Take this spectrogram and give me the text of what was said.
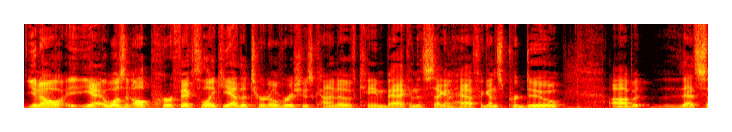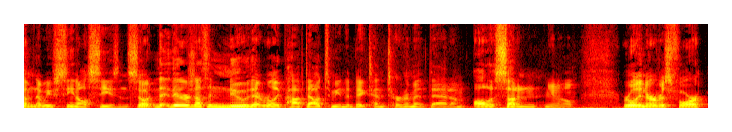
you know, yeah, it wasn't all perfect. Like, yeah, the turnover issues kind of came back in the second half against Purdue. Uh, but that's something that we've seen all season. So there's nothing new that really popped out to me in the Big Ten tournament that I'm all of a sudden, you know, really nervous for.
